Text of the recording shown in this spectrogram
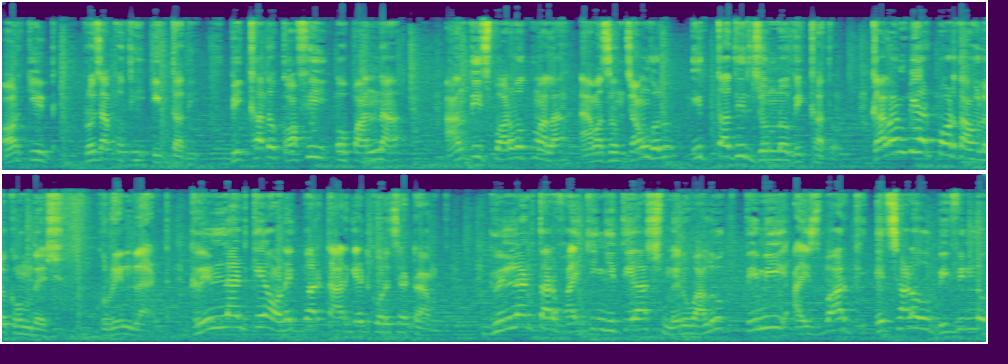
অর্কিড, প্রজাপতি ইত্যাদি। বিখ্যাত কফি ও পান্না, আন্দিজ পর্বতমালা, অ্যামাজন জঙ্গল ইত্যাদির জন্য বিখ্যাত। কলম্বিয়ার পর তাহলে কোন দেশ? গ্রিনল্যান্ড। গ্রিনল্যান্ডকে অনেকবার টার্গেট করেছে ট্রাম্প। গ্রিনল্যান্ড তার ভাইকিং ইতিহাস, মেরু ভালুক তিমি, আইসবার্গ, এছাড়াও বিভিন্ন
